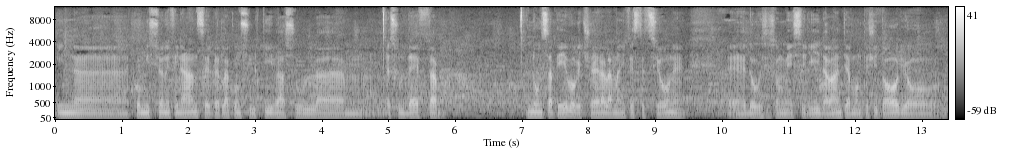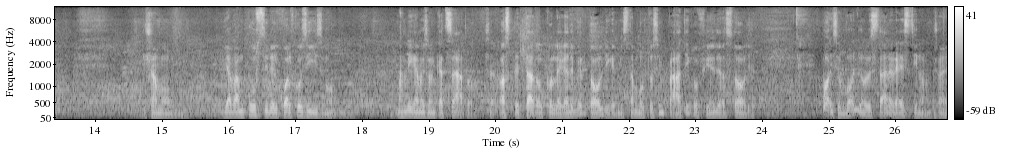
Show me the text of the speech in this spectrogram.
in eh, Commissione Finanze per la consultiva sul, ehm, sul DEF non sapevo che c'era la manifestazione eh, dove si sono messi lì davanti a Montecitorio diciamo gli avamposti del qualcosismo. Ma mica mi sono incazzato. Cioè, ho aspettato il collega De Bertoldi che mi sta molto simpatico fine della storia. Poi se vogliono restare restino. Cioè,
